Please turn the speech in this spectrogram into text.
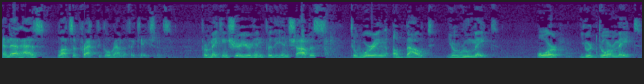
And that has lots of practical ramifications. For making sure you're in for the in Shabbos, to worrying about your roommate or your dorm mate,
